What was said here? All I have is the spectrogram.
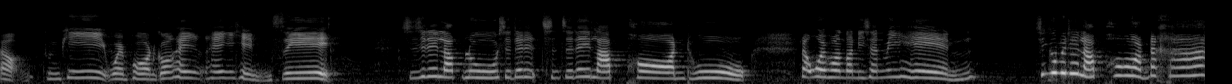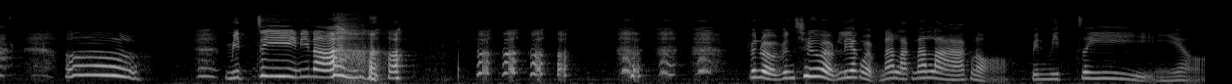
แล้วคุณพี่อวยพรก็ให้ให้เห็นสิฉันจะได้รับรู้ฉันจะได้ฉันจะได้รับพรถูกถ้าอวยพรตอนนี้ฉันไม่เห็นฉันก็ไม่ได้รับพรนะคะ เออ มิจจี้นี่นะ เป็นแบบเป็นชื่อแบบเรียกแบบน่ารักน่ารักหรอ เป็นมิจจี้อย่างเงี้ยหรอ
